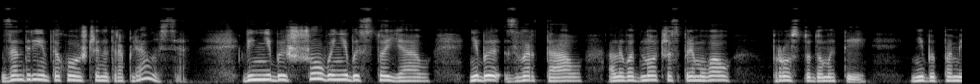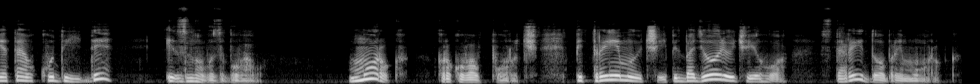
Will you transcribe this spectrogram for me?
З Андрієм такого ще не траплялося. Він ніби йшов і ніби стояв, ніби звертав, але водночас прямував просто до мети, ніби пам'ятав, куди йде, і знову забував. Морок крокував поруч, підтримуючи і підбадьорюючи його, старий добрий морок.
